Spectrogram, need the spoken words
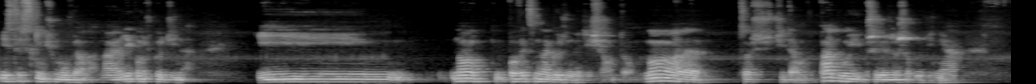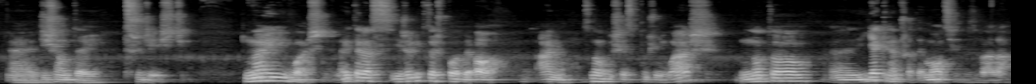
jesteś z kimś umówiona na jakąś godzinę i no powiedzmy na godzinę 10. No ale coś ci tam wypadło i przyjeżdżasz o godzinie 10.30. E, no i właśnie, no i teraz jeżeli ktoś powie, o Aniu, znowu się spóźniłaś, no to e, jakie na przykład emocje wyzwala?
